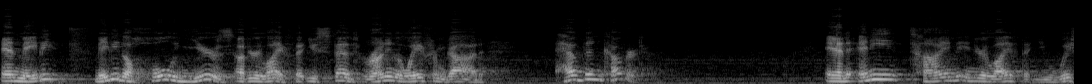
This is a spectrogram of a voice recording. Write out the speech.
And maybe, maybe the whole years of your life that you spent running away from God have been covered. And any time in your life that you wish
